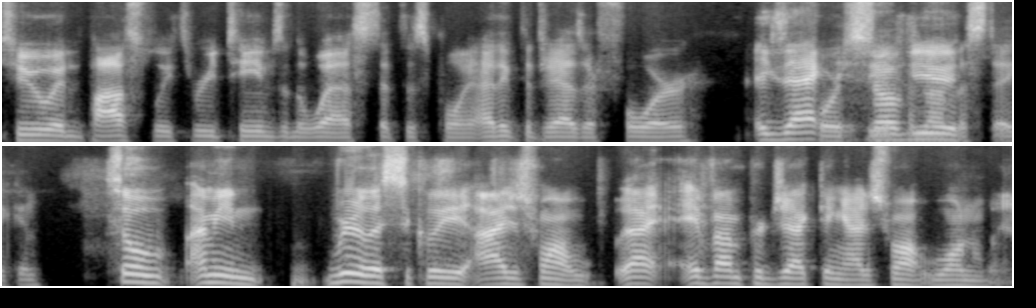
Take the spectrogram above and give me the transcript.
two, and possibly three teams in the West at this point. I think the Jazz are four, Exactly. four So if if I'm not you, mistaken. so I mean, realistically, I just want. If I'm projecting, I just want one win.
